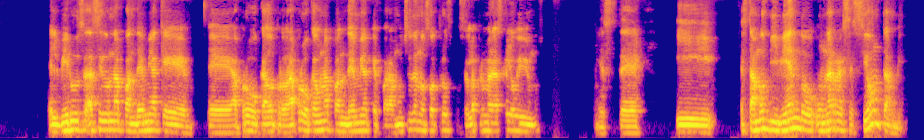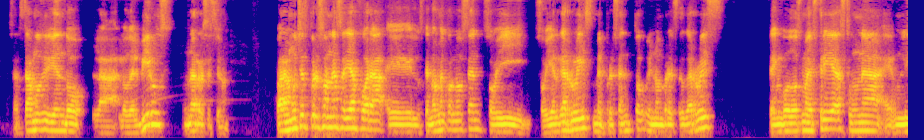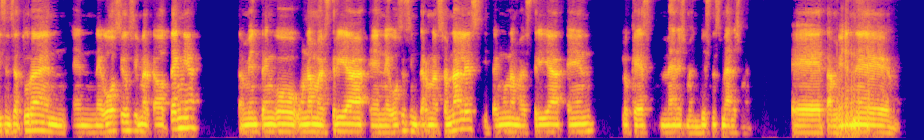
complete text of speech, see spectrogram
el virus ha sido una pandemia que eh, ha provocado, perdón, ha provocado una pandemia que para muchos de nosotros pues, es la primera vez que lo vivimos. Este, y estamos viviendo una recesión también. O sea, estamos viviendo la, lo del virus, una recesión. Para muchas personas allá afuera, eh, los que no me conocen, soy, soy Edgar Ruiz, me presento, mi nombre es Edgar Ruiz. Tengo dos maestrías, una, eh, una licenciatura en, en negocios y mercadotecnia también tengo una maestría en negocios internacionales y tengo una maestría en lo que es management, business management. Eh, también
